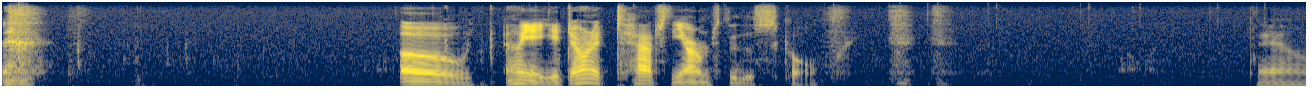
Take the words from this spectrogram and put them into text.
work. oh, Oh yeah, you don't attach the arms to the skull. Tail,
